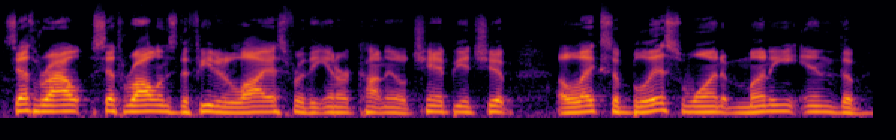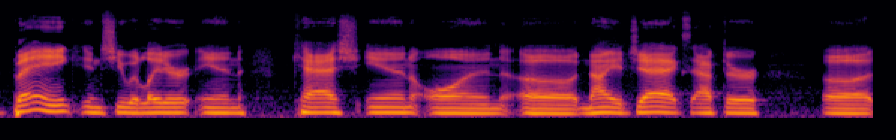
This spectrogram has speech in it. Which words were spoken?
Seth, Roll- Seth Rollins defeated Elias for the Intercontinental Championship. Alexa Bliss won Money in the Bank, and she would later in cash in on uh, Nia Jax after uh,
